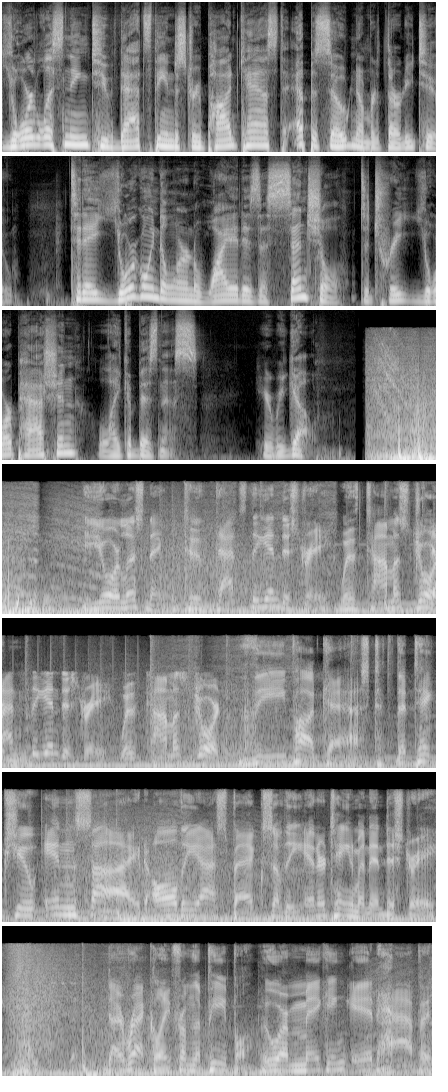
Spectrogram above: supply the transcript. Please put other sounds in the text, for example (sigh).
You're listening to That's the Industry Podcast, episode number 32. Today, you're going to learn why it is essential to treat your passion like a business. Here we go. You're listening to That's the Industry with Thomas Jordan. That's the industry with Thomas Jordan. the podcast that takes you inside all the aspects of the entertainment industry. Directly from the people who are making it happen.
